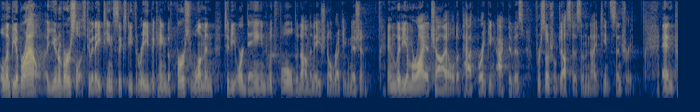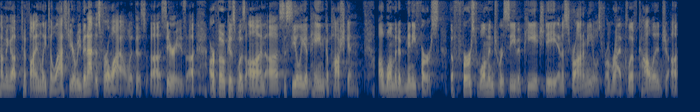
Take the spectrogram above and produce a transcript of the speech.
Olympia Brown, a Universalist who in 1863 became the first woman to be ordained with full denominational recognition, and Lydia Maria Child, a path breaking activist for social justice in the 19th century. And coming up to finally to last year, we've been at this for a while with this uh, series. Uh, our focus was on uh, Cecilia Payne Gaposchkin, a woman of many firsts, the first woman to receive a PhD in astronomy. It was from Radcliffe College, uh,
